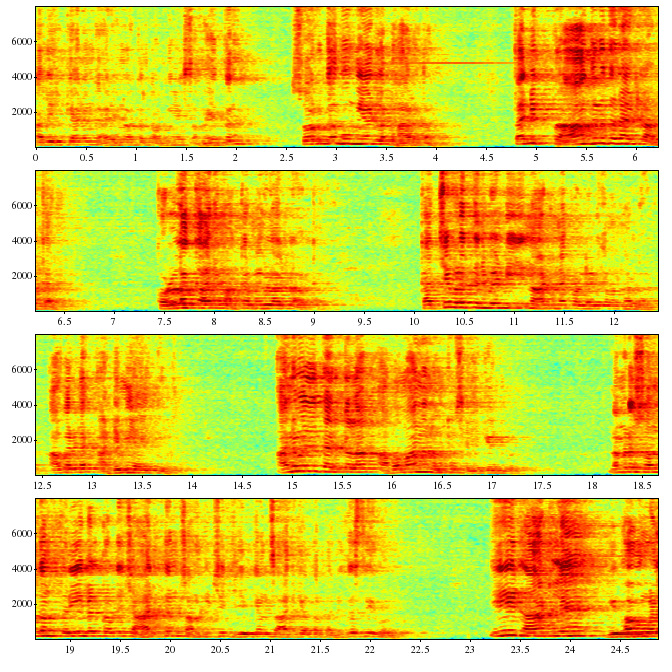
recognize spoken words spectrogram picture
കലഹിക്കാനും കാര്യങ്ങളൊക്കെ തുടങ്ങിയ സമയത്ത് സ്വർഗഭൂമിയായിട്ടുള്ള ഭാരതം തനി പ്രാകൃതരായിട്ടുള്ള ആൾക്കാർ കൊള്ളക്കാരും അക്രമികളായിട്ടുള്ള ആൾക്കാർ കച്ചവടത്തിന് വേണ്ടി ഈ നാടിനെ കൊള്ളയടിക്കുമെന്നുള്ളതാണ് അവരുടെ അടിമയായി തീർന്നു അനവധി തരത്തിലുള്ള അപമാനം നമുക്ക് സഹിക്കേണ്ടി വരും നമ്മുടെ സ്വന്തം സ്ത്രീകൾക്കൊക്കെ ചാരിത്രം സംരക്ഷിച്ച് ജീവിക്കാൻ സാധിക്കാത്ത പരിതസ്ഥിതി വന്നു. ഈ നാട്ടിലെ വിഭവങ്ങൾ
